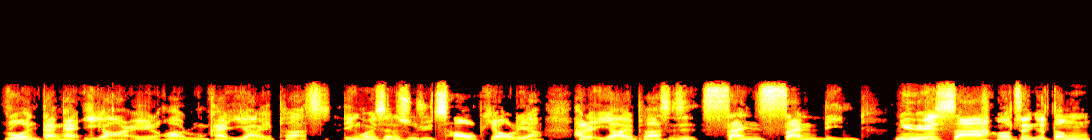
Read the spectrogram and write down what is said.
如果你单看 ERA 的话，我们看 ERA Plus，林辉胜的数据超漂亮，他的 ERA Plus 是三三零。虐杀，然后整个东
